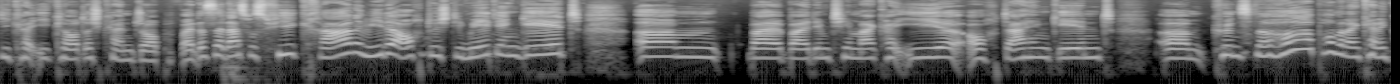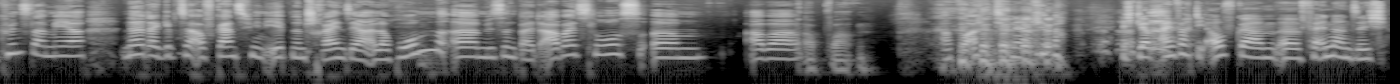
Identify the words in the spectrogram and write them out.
die KI klaut euch keinen Job. Weil das ist ja das, was viel gerade wieder auch durch die Medien geht, ähm, bei, bei dem Thema KI, auch dahingehend, ähm, Künstler, oh, brauchen wir dann keine Künstler mehr. Ne, da gibt's ja auf ganz vielen Ebenen, schreien sie ja alle rum, ähm, wir sind bald arbeitslos, ähm, aber Abwarten. abwarten. Ja. genau. Ich glaube einfach, die Aufgaben äh, verändern sich,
